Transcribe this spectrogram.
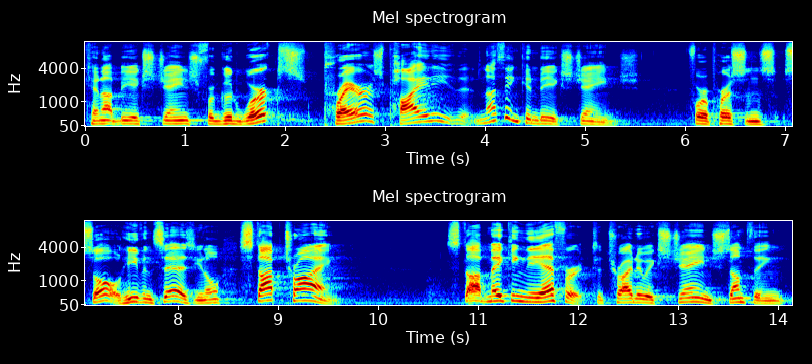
cannot be exchanged for good works, prayers, piety, nothing can be exchanged for a person's soul. He even says, you know, stop trying. Stop making the effort to try to exchange something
